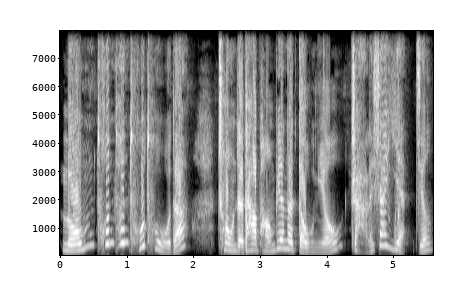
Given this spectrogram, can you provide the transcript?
龙吞吞吐吐的，冲着他旁边的斗牛眨了下眼睛。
